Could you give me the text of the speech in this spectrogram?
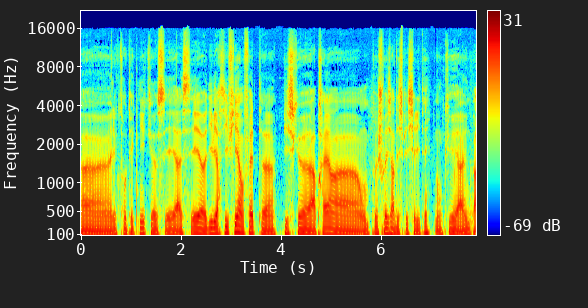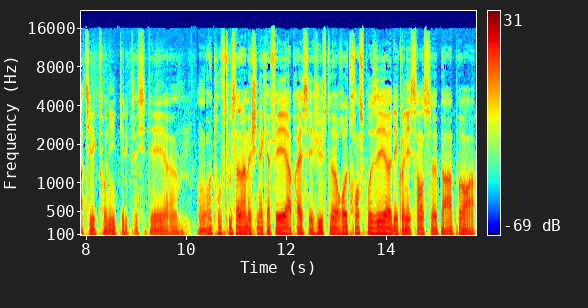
Euh, électrotechnique, c'est assez euh, diversifié en fait, euh, puisque après on peut choisir des spécialités. Donc il y a une partie électronique, électricité. on retrouve tout ça dans la machine à café. Après, c'est juste retransposer des connaissances par rapport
